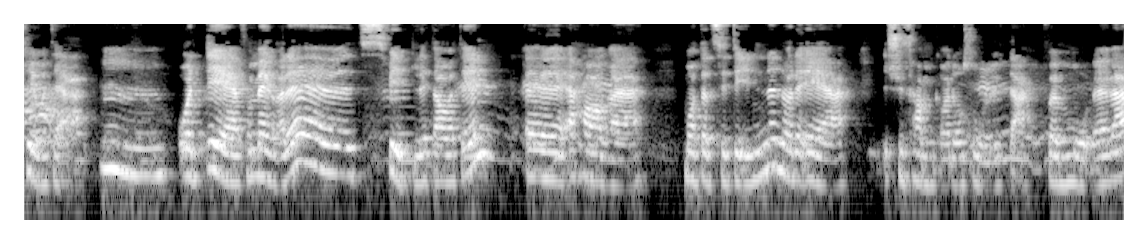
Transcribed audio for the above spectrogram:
prioritere. Mm. Og det for meg har det svidd litt av og til. Eh, jeg har eh, måttet sitte inne når det er 25 grader sol ute, for jeg må øve,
